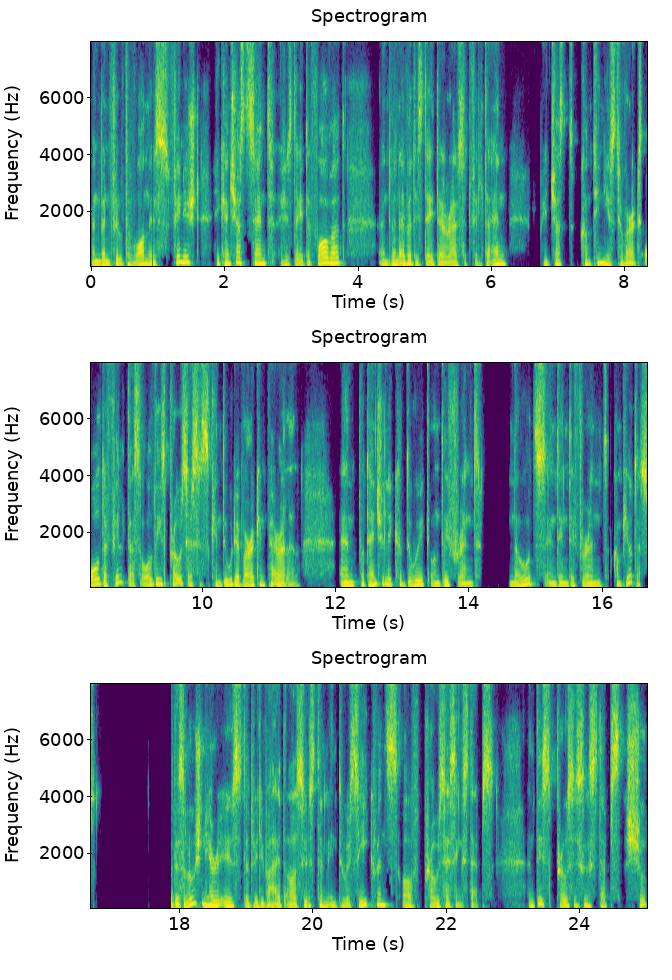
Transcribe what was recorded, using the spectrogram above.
And when filter 1 is finished, he can just send his data forward. And whenever this data arrives at filter N, he just continues to work. All the filters, all these processes can do the work in parallel and potentially could do it on different nodes and in different computers. The solution here is that we divide our system into a sequence of processing steps. And these processing steps should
